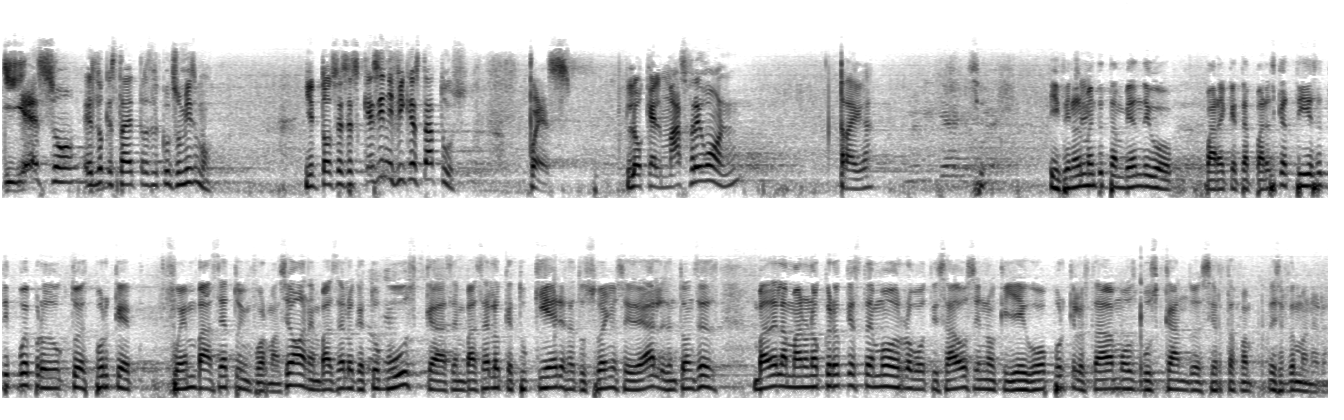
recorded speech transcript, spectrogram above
Y eso es lo que está detrás del consumismo. Y entonces, ¿qué significa estatus? Pues lo que el más fregón traiga. Y finalmente también digo, para que te aparezca a ti ese tipo de producto es porque fue en base a tu información, en base a lo que tú buscas, en base a lo que tú quieres, a tus sueños e ideales. Entonces va de la mano, no creo que estemos robotizados, sino que llegó porque lo estábamos buscando de cierta, de cierta manera.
